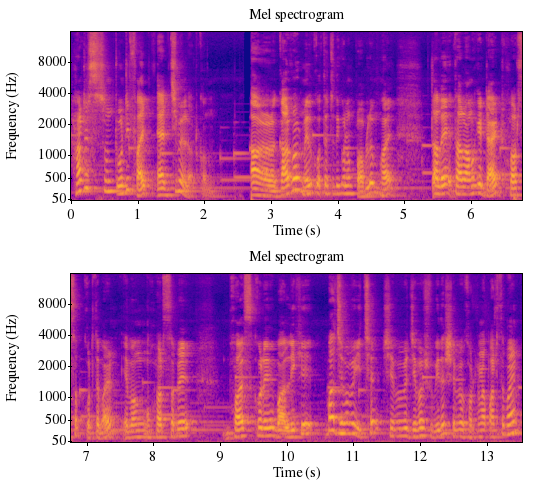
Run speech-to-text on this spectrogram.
hundred session twenty five at Gmail dot com আর কারবার মেল করতে যদি কোনো প্রবলেম হয়, তাহলে তারা আমাকে ডাইরেক্ট হোয়াটসঅ্যাপ করতে পারেন এবং হোয়াটসঅ্যাপে ভয়েস করে বা লিখে বা যেভাবে ইচ্ছে, সেভাবে যেভাবে সুবিধা, সেভাবে ঘটনা পাঠাতে পারেন।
